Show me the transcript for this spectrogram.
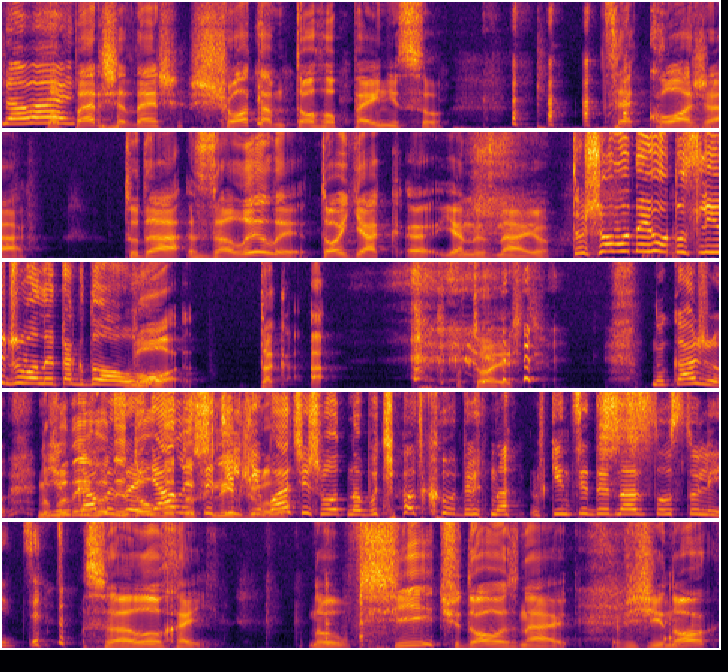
Давай. По-перше, знаєш, що там того пенісу? Це кожа туди залили, то як, е, я не знаю. То що вони його досліджували так довго? Бо, так, а, то есть. Ну кажу, ну, жінками зайнялися тільки, бачиш, от на початку 19, в кінці 19 століття. Слухай, ну всі чудово знають, в жінок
